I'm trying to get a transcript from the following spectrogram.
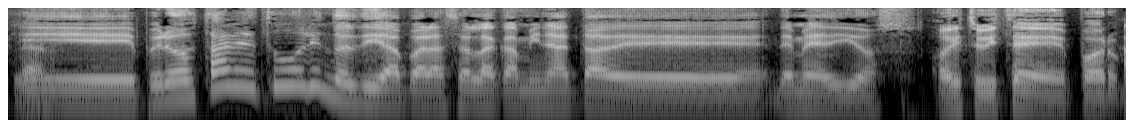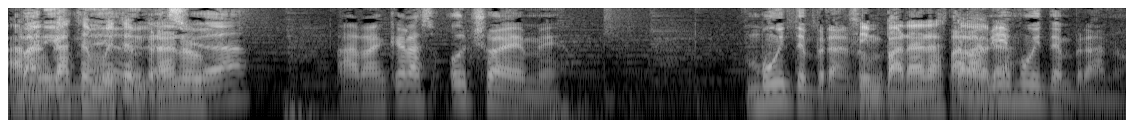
Claro. Eh, pero está, estuvo lindo el día para hacer la caminata de, de medios. Hoy estuviste por ¿Arrancaste muy medios de la temprano? ciudad. Arranqué a las 8 a.m. Muy temprano. Sin parar hasta Para ahora. mí es muy temprano.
